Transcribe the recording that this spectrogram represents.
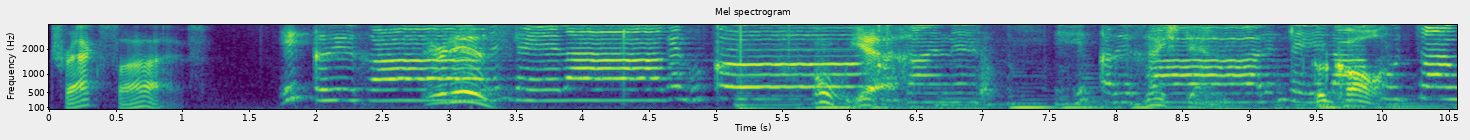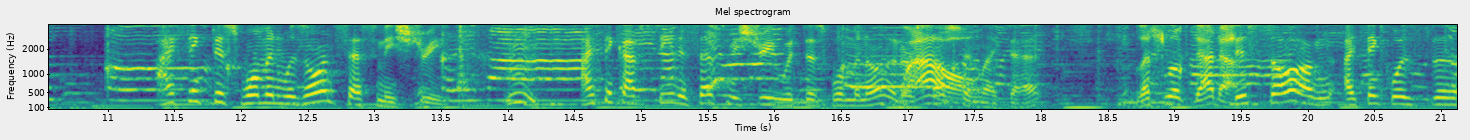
track five. There it is. Oh, yeah. Nice, Dan. Good call. I think this woman was on Sesame Street. Hmm. I think I've seen a Sesame Street with this woman on it or Wow. something like that. Let's look that up. This song, I think, was the.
